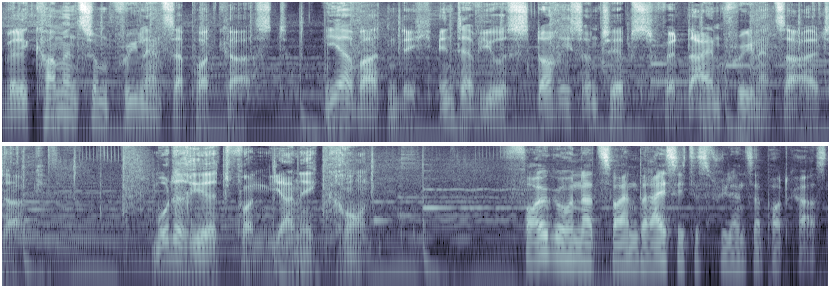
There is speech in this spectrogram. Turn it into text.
Willkommen zum Freelancer Podcast. Hier erwarten dich Interviews, Stories und Tipps für deinen Freelancer-Alltag. Moderiert von Yannick Kron. Folge 132 des Freelancer Podcasts.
